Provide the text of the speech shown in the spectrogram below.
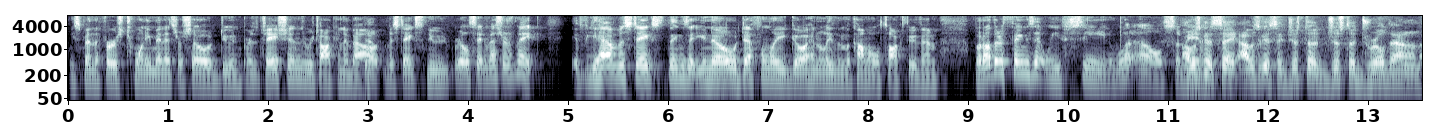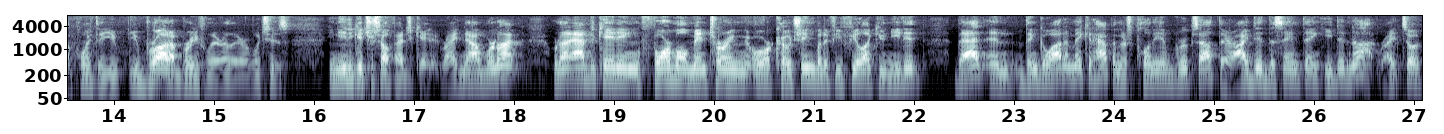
We spend the first twenty minutes or so doing presentations. We're talking about Yep. mistakes new real estate investors make. If you have mistakes, things that you know, definitely go ahead and leave them in the comment. We'll talk through them. But other things that we've seen. What else? I was going to say, I was going to say, just to just to drill down on a point that you, you brought up briefly earlier, which is you need to get yourself educated. Right now, we're not we're not advocating formal mentoring or coaching, but if you feel like you needed that, and then go out and make it happen. There's plenty of groups out there. I did the same thing. He did not. Right. So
